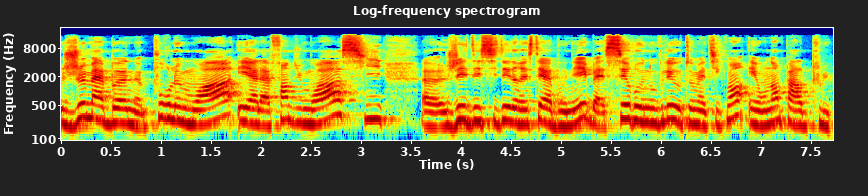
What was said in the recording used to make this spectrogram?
je m'abonne pour le mois et à la fin du mois, si euh, j'ai décidé de rester abonné, bah, c'est renouvelé automatiquement et on n'en parle plus.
